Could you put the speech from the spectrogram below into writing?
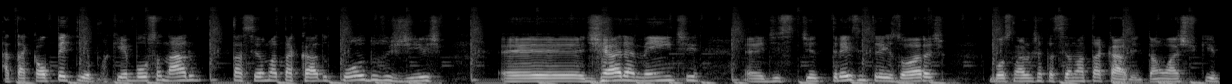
atacar o PT, porque Bolsonaro está sendo atacado todos os dias, é, diariamente, é, de, de 3 em 3 horas, Bolsonaro já está sendo atacado. Então acho que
